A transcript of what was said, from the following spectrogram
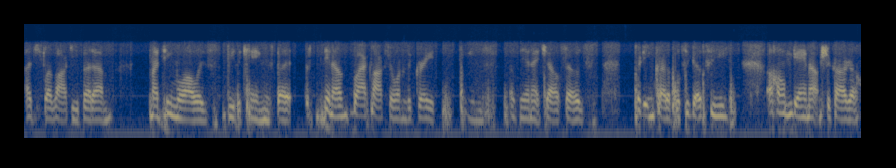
I just love hockey, but um my team will always be the Kings, but you know, Blackhawks are one of the great teams of the NHL, so it's pretty incredible to go see a home game out in Chicago.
